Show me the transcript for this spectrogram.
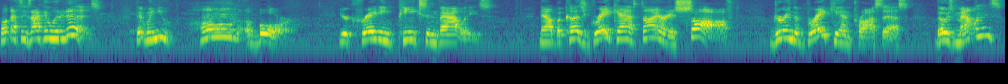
Well, that's exactly what it is. That when you hone a bore, you're creating peaks and valleys. Now, because gray cast iron is soft, during the break-in process, those mountains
